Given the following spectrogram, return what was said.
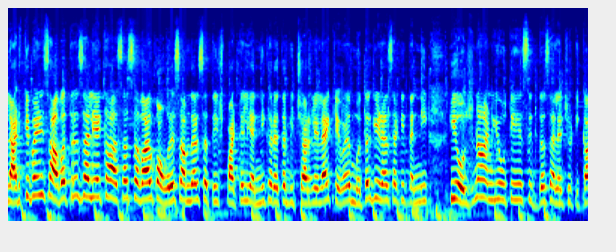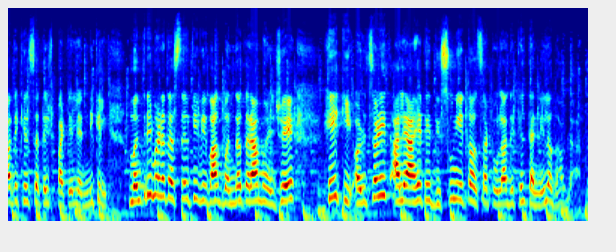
लाडकी बहीण सावत्र झाली आहे का असा सवाल काँग्रेस आमदार सतीश पाटील यांनी खरं तर विचारलेला आहे. केवळ मतं घेण्यासाठी त्यांनी ही योजना आणली होती हे सिद्ध झाल्याची टीका देखील सतीश पाटील यांनी केली. मंत्री म्हणत असेल की विभाग बंद करा म्हणजे हे की अडचणीत आले आहेत हे दिसून येतं असा टोला देखील त्यांनी लगावला.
